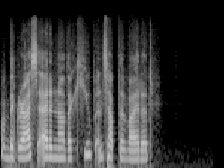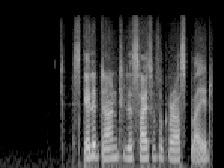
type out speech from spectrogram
From the grass add another cube and subdivide it. Scale it down to the size of a grass blade.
